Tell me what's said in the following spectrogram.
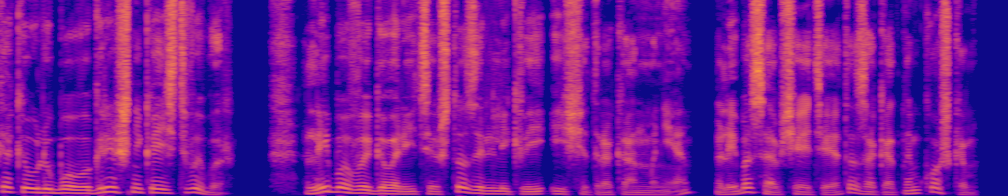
как и у любого грешника, есть выбор. Либо вы говорите, что за реликвии ищет ракан мне, либо сообщаете это закатным кошкам.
